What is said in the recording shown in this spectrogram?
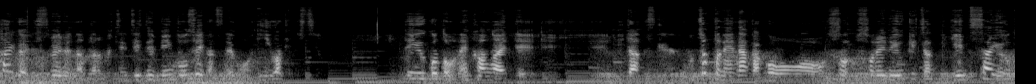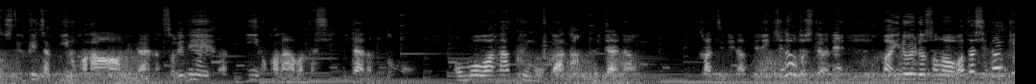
海外で住めるんだったら別に全然貧乏生活でもいいわけですよ。っていうことをね、考えていたんですけれども、ちょっとね、なんかこう、そ、それで受けちゃって、現地採用として受けちゃっていいのかなみたいな、それでいいのかな私、みたいなことも思わなくもかな、みたいな感じになってね、昨日としてはね、まあいろいろその、私が現地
